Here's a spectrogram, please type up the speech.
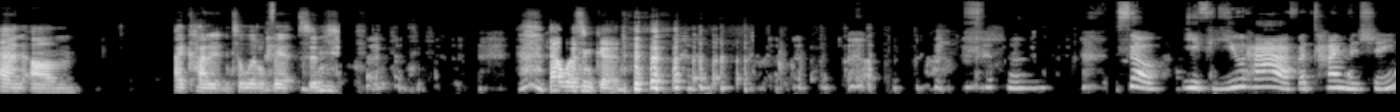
and um i cut it into little bits and that wasn't good so, if you have a time machine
